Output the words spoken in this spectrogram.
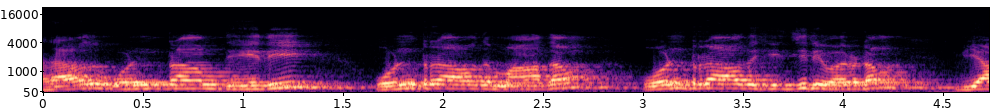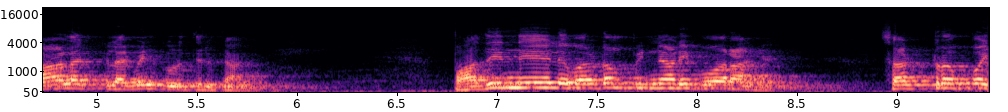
அதாவது ஒன்றாம் தேதி ஒன்றாவது மாதம் ஒன்றாவது ஹிஜ்ரி வருடம் வியாழக்கிழமைன்னு கொடுத்துருக்காங்க பதினேழு வருடம் பின்னாடி போகிறாங்க சற்றப்ப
